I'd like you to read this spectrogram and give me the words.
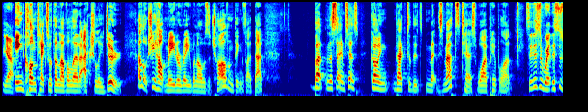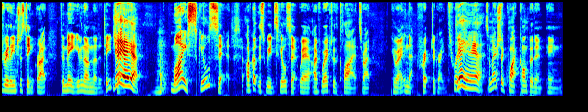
yeah, in context with another letter actually do. And look, she helped me to read when I was a child and things like that. But in the same sense, going back to this, this maths test, why people aren't. See, this is where this is really interesting, right? For me, even though I'm not a teacher, Yeah, yeah, yeah. my skill set, I've got this weird skill set where I've worked with clients, right, who are in that prep to grade three. Yeah, yeah, yeah. So I'm actually quite competent in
